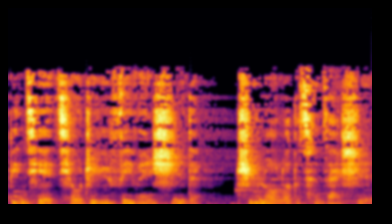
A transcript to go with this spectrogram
并且求之于非文饰的赤裸裸的存在时，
